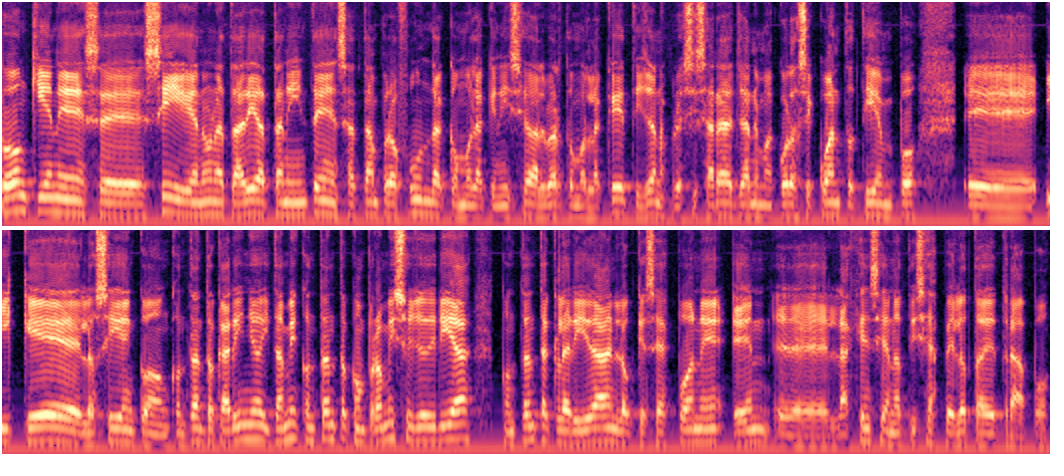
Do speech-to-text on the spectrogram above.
con quienes eh, siguen una tarea tan intensa, tan profunda como la que inició Alberto Morlachetti, ya nos precisará, ya no me acuerdo hace cuánto tiempo, eh, y que lo siguen con, con, tanto cariño y también con tanto compromiso, yo diría, con tanta claridad en lo que se expone en eh, la agencia de noticias Pelota de Trapo.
